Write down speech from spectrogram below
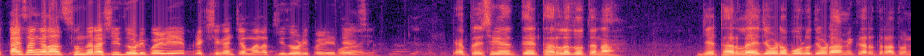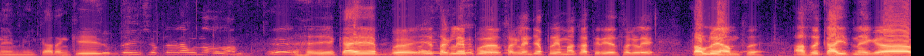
काय सांगाल? आज सुंदर अशी जोडी पडली आहे. प्रेक्षकांच्या मनातली जोडी पडली आहे त्याविषयी. काय प्रेक्षक ते ठरलंच होतं ना. जे ठरलंय जेवढं बोलू तेवढं आम्ही करत राहतो नेहमी. कारण की हे काय हे हे सगळे प- सगळ्यांच्या प्रेमा खातीर हे सगळे चालू आहे आमचं. असं काहीच नाही का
